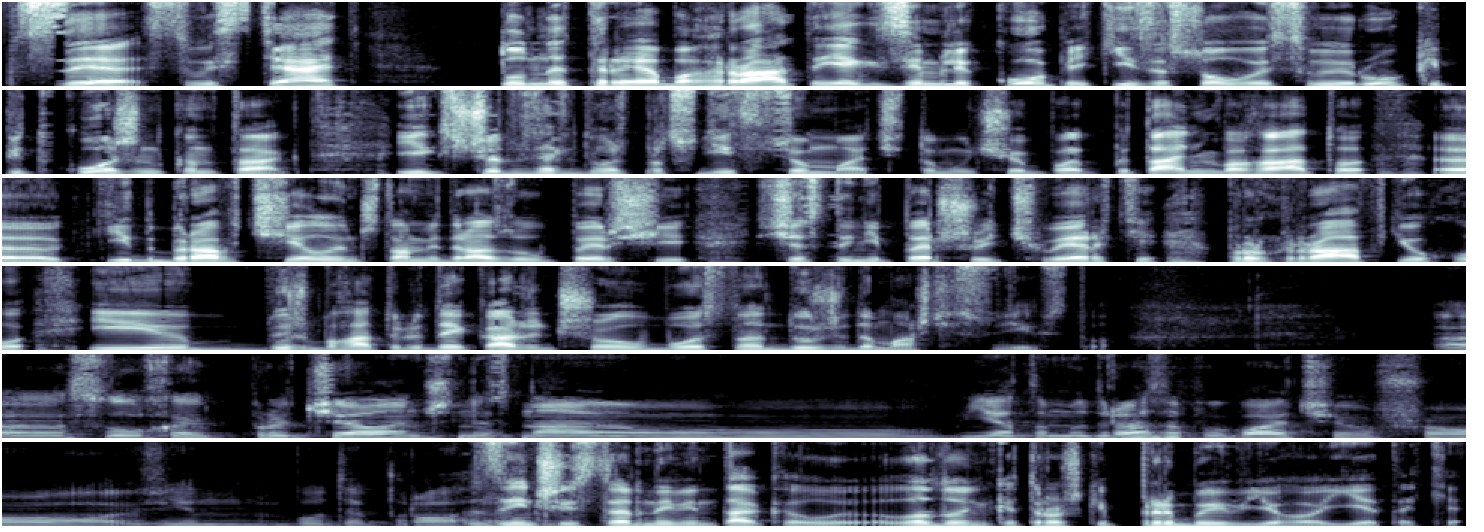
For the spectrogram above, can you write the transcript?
все свистять, то не треба грати як землекоп, який засовує свої руки під кожен контакт. І що ти взагалі думаєш про суддів в цьому матчі? Тому що питань багато. Е, Кіт брав челендж там відразу у першій частині першої чверті, програв його, і дуже багато людей кажуть, що у Бостона дуже домашнє суддівство. Е, слухай, про челендж не знаю. Я там одразу побачив, що він буде програний. З іншої сторони, він так ладоньки трошки прибив його, є таке.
